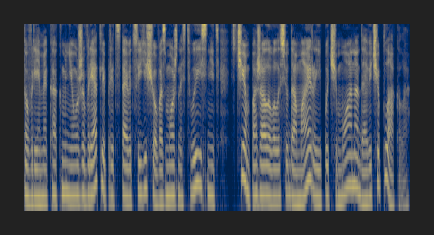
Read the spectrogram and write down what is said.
то время как мне уже вряд ли представится еще возможность выяснить, с чем пожаловала сюда Майра и почему она давеча плакала.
